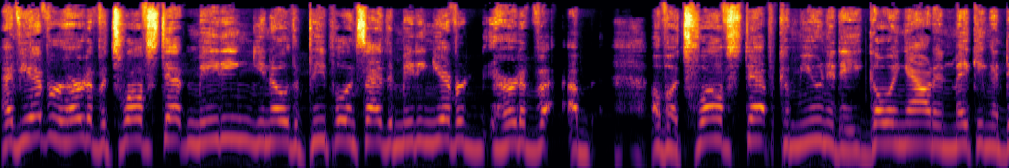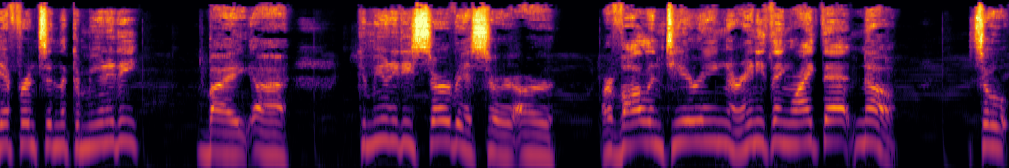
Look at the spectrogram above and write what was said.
have you ever heard of a 12 step meeting? You know, the people inside the meeting, you ever heard of a, of a 12 step community going out and making a difference in the community by, uh, community service or, or, or volunteering or anything like that? No. So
